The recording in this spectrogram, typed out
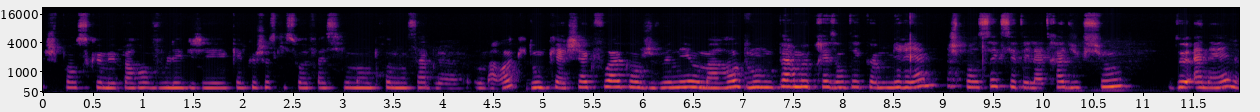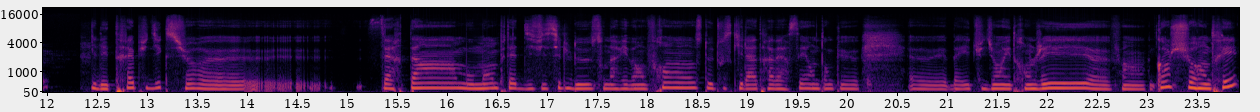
je pense que mes parents voulaient que j'ai quelque chose qui soit facilement prononçable euh, au Maroc. Donc à chaque fois quand je venais au Maroc, mon père me présentait comme Myriam. Je pensais que c'était la traduction de Anaël. Il est très pudique sur euh, certains moments peut-être difficiles de son arrivée en France, de tout ce qu'il a traversé en tant que euh, bah, étudiant étranger. euh, Enfin, quand je suis rentrée,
